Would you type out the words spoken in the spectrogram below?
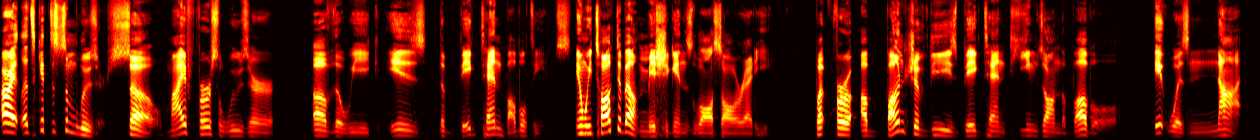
All right, let's get to some losers. So my first loser of the week is the Big Ten bubble teams, and we talked about Michigan's loss already. But for a bunch of these Big Ten teams on the bubble, it was not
